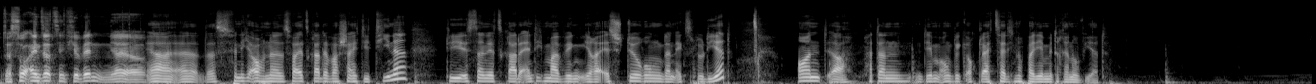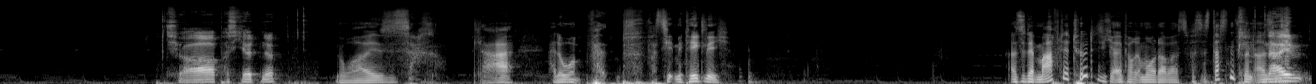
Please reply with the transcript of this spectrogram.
Das ist so Einsatz in vier Wänden, ja, ja. Ja, äh, das finde ich auch, ne? Das war jetzt gerade wahrscheinlich die Tine. Die ist dann jetzt gerade endlich mal wegen ihrer Essstörungen dann explodiert. Und ja, hat dann in dem Augenblick auch gleichzeitig noch bei dir mit renoviert. Tja, passiert, ne? Boah, ist, ach, klar. Hallo, pf, passiert mir täglich. Also der Marv, der tötet dich einfach immer, oder was? Was ist das denn für ein Assi? Nein,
